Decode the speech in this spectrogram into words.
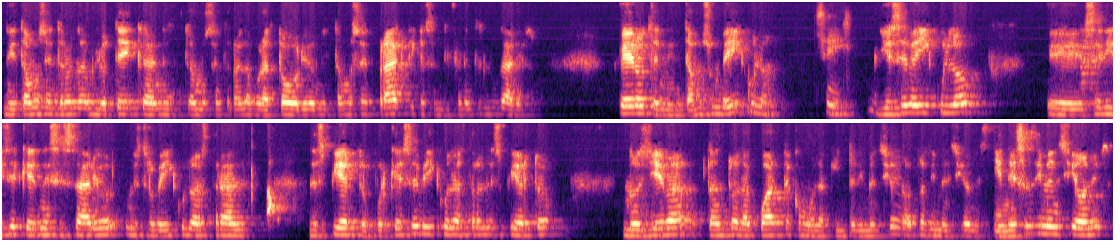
necesitamos entrar a una biblioteca, necesitamos entrar al laboratorio, necesitamos hacer prácticas en diferentes lugares, pero necesitamos un vehículo. Sí. Y ese vehículo eh, se dice que es necesario nuestro vehículo astral despierto, porque ese vehículo astral despierto nos lleva tanto a la cuarta como a la quinta dimensión, a otras dimensiones. Y en esas dimensiones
